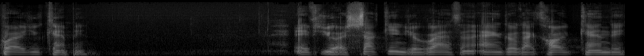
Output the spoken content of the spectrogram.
Where are you camping? If you are sucking your wrath and anger like hard candy,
